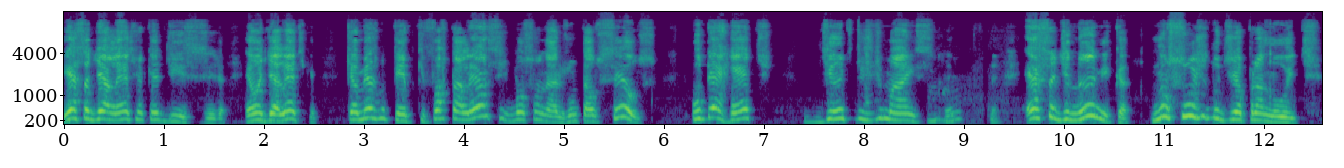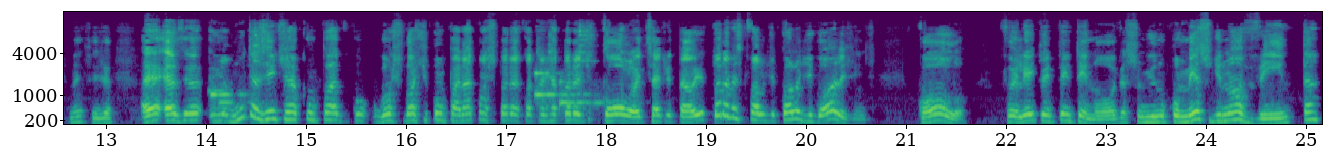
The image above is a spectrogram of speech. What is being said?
E essa dialética que eu disse, seja, é uma dialética que, ao mesmo tempo que fortalece Bolsonaro junto aos seus, o derrete diante dos demais. Né? Essa dinâmica não surge do dia para a noite. Né? Ou seja, é, é, é, muita gente já compara, gosta, gosta de comparar com a história, com a trajetória de Collor, etc. E, tal. e toda vez que falo de Collor, eu digo, olha, gente, Collor foi eleito em 89, assumiu no começo de 90,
